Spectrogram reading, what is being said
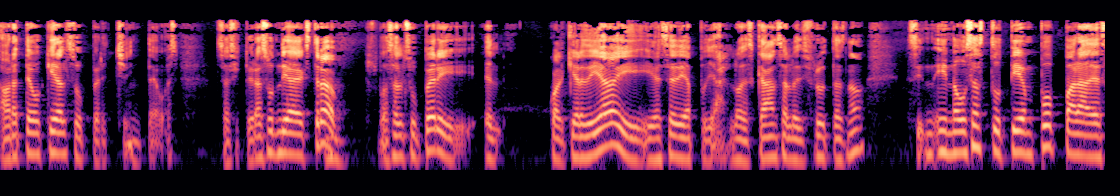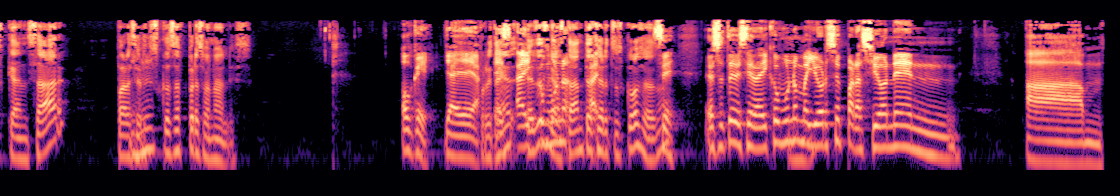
ahora tengo que ir al súper, chinte, güey. O sea, si tuvieras un día extra, pues vas al súper y el, cualquier día y, y ese día pues ya lo descansas, lo disfrutas, ¿no? Si- y no usas tu tiempo para descansar, para hacer tus cosas personales. Ok, ya, ya, ya. Porque también es como una- desgastante hay- hacer tus cosas, ¿no? Sí, eso te decía, hay como una mayor separación en... am,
